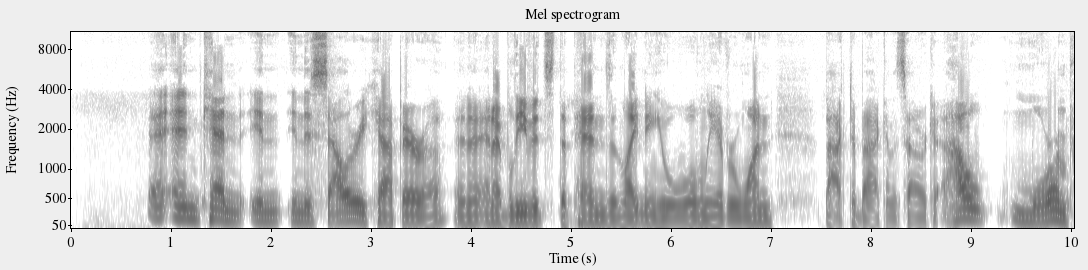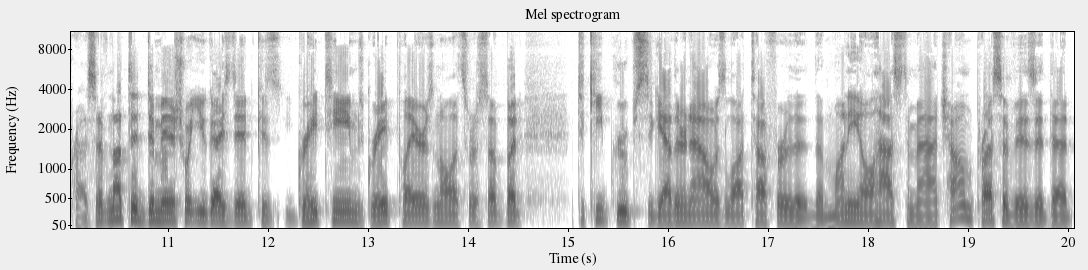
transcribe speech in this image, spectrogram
and Ken, in in this salary cap era, and and I believe it's the Pens and Lightning who have only ever won back to back in the salary cap. How more impressive? Not to diminish what you guys did, because great teams, great players, and all that sort of stuff, but to keep groups together now is a lot tougher. The the money all has to match. How impressive is it that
